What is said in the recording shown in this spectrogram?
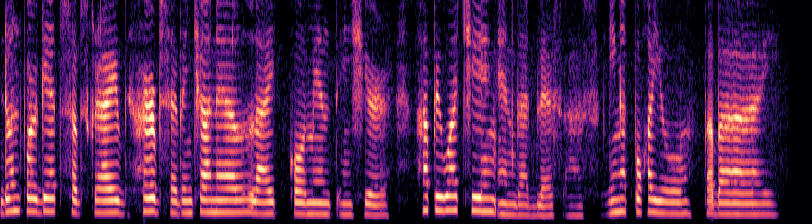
Don't forget subscribe Herb7 channel, like, comment, and share. Happy watching and God bless us. Ingat po kayo. Bye-bye.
